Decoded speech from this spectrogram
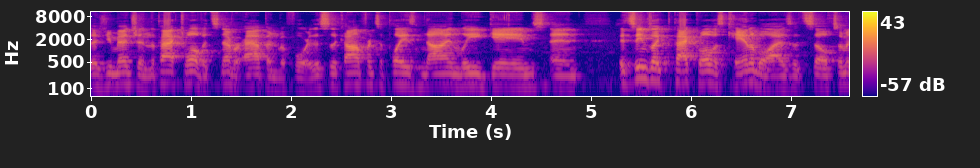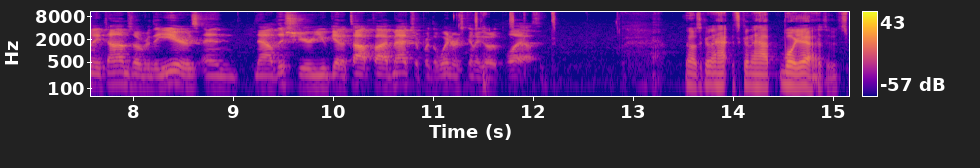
as you mentioned, the Pac 12, it's never happened before. This is a conference that plays nine league games, and it seems like the Pac 12 has cannibalized itself so many times over the years. And now this year, you get a top five matchup where the winner is going to go to the playoff. No, it's gonna ha- it's gonna happen. Well, yeah, it's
